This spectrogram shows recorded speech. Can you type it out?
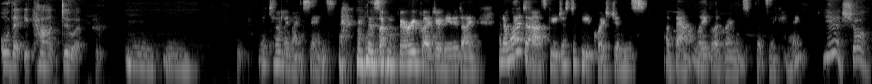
or that you can't do it. Mm-hmm. It totally makes sense. so I'm very glad you're here today. And I wanted to ask you just a few questions about legal agreements, if that's okay. Yeah, sure.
